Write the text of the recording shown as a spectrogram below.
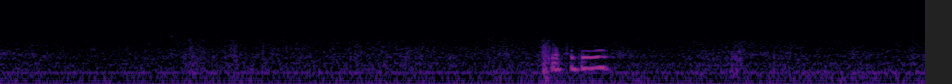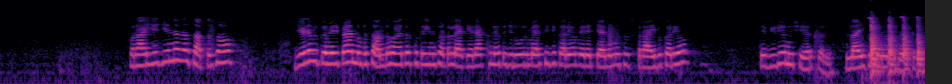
ਦੇਖੋ ਜੀ। ਪ੍ਰਾਈਸ ਹੈ ਜੀ ਇਹਨਾਂ ਦਾ 700 ਜਿਹੜੇ ਵੀ ਕੋਈ ਮੇਰੀ ਭੈਣ ਨੂੰ ਪਸੰਦ ਹੋਇਆ ਤਾਂ ਸਕਰੀਨਸ਼ਾਟ ਲੈ ਕੇ ਰੱਖ ਲਿਓ ਤੇ ਜਰੂਰ ਮੈਸੇਜ ਕਰਿਓ, ਮੇਰੇ ਚੈਨਲ ਨੂੰ ਸਬਸਕ੍ਰਾਈਬ ਕਰਿਓ ਤੇ ਵੀਡੀਓ ਨੂੰ ਸ਼ੇਅਰ ਕਰਿਓ। ਲਾਈਕ ਕਰੋ ਕਮੈਂਟ ਕਰੋ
